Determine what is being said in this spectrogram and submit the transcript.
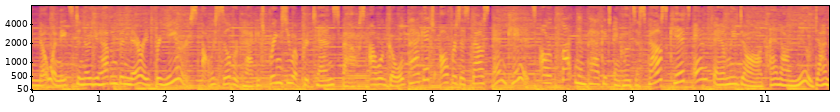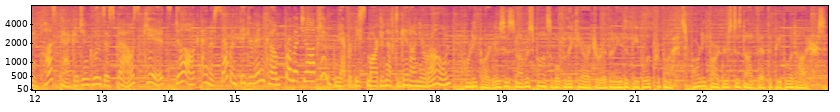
And no one needs to know you haven't been married for years. Our silver package brings you a pretend spouse. Our gold package offers a spouse and kids. Our platinum package includes a spouse, kids, and family dog. And our new diamond plus package includes a spouse, kids, dog, and a seven figure income from a job you'd never be smart enough to get on your own. Party Partners is not responsible for the character of any of the people it provides. Party Partners does not vet the people it hires.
